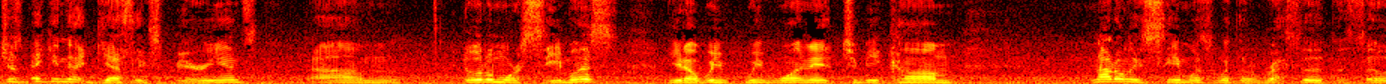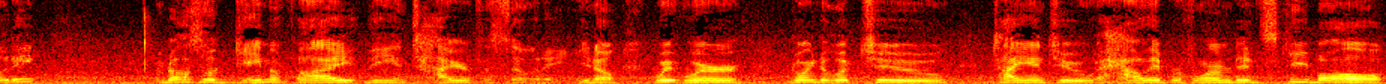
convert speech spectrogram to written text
just making that guest experience um, a little more seamless. You know, we, we want it to become not only seamless with the rest of the facility, but also gamify the entire facility. You know, we, we're going to look to tie into how they performed in skee ball,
